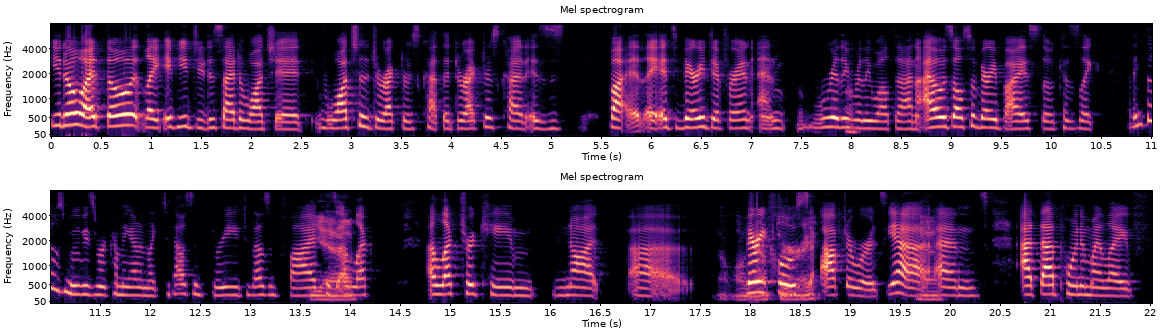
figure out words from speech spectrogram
You know what though? Like if you do decide to watch it, watch the director's cut. The director's cut is but it's very different and really Huh. really well done. I was also very biased though cuz like I think those movies were coming out in like 2003, 2005 cuz Yeah. Elect- Elektra came not uh Not very after, close right? afterwards. Yeah. Yeah. And at that point in my life,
